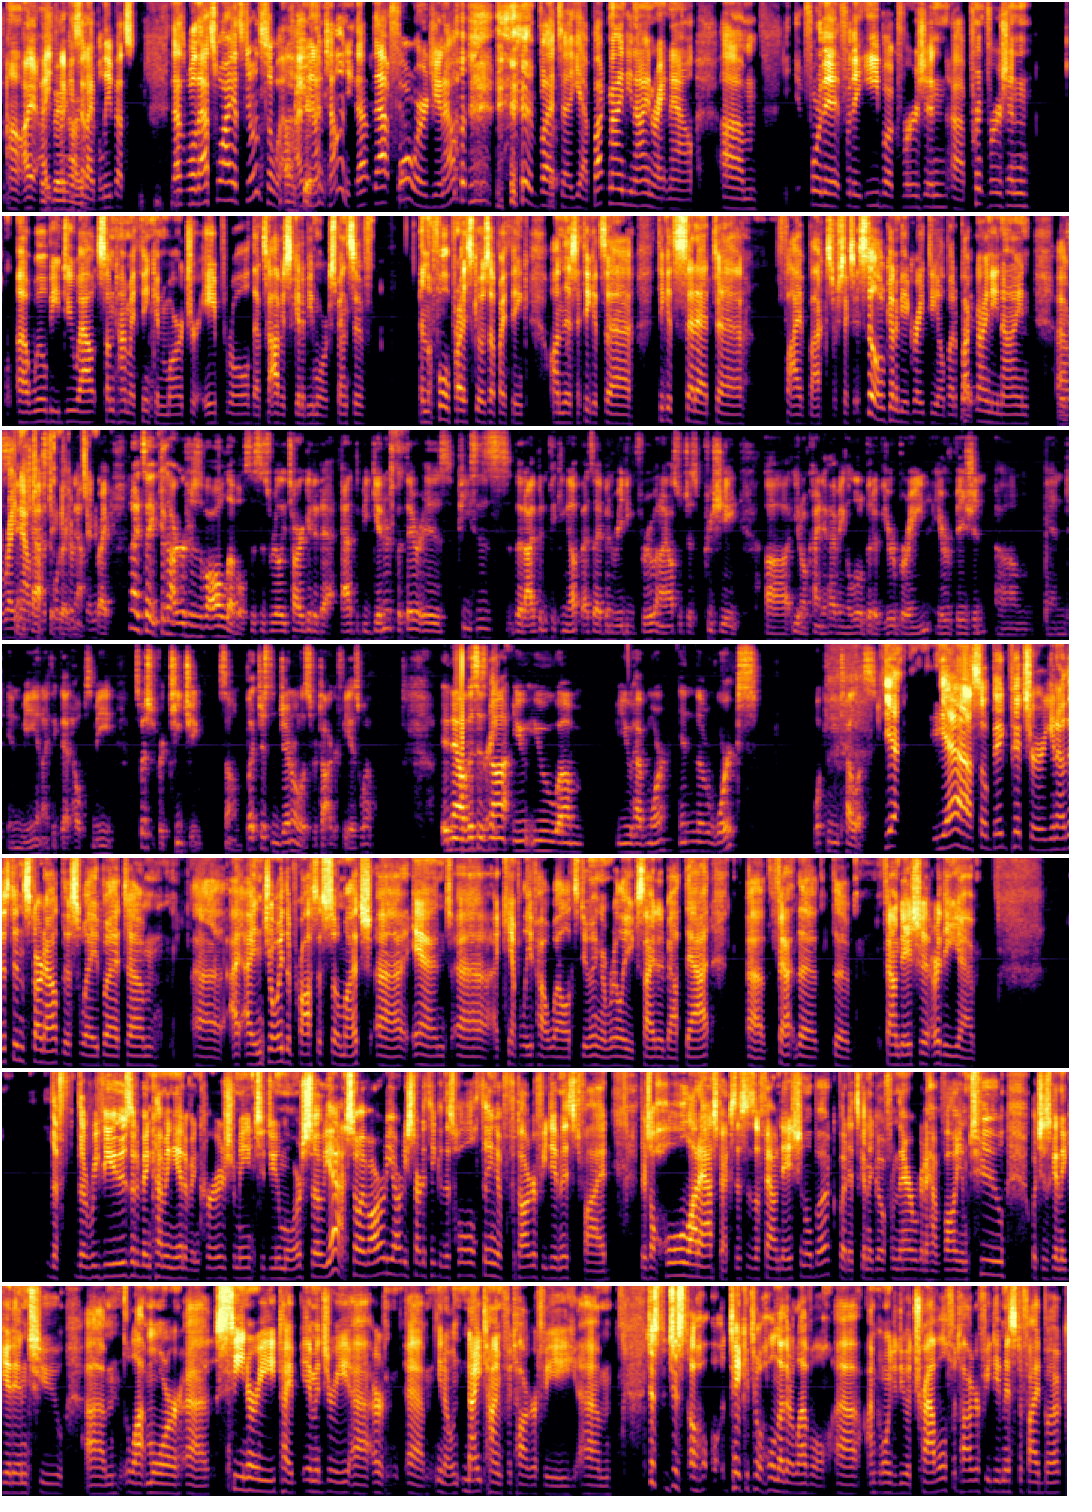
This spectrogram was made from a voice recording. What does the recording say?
Uh, I, I like hard. I said, I believe that's that's well. That's why it's doing so well. Oh, I sure. mean, I'm telling you that that foreword, you know. but uh, yeah, buck ninety nine right now um, for the for the ebook version. Uh, print version uh, will be due out sometime, I think, in March or April. That's obviously going to be more expensive and the full price goes up. I think on this. I think it's uh, I think it's set at uh, five bucks or six. It's still going to be a great deal, but a buck right. ninety nine uh, right now to the twenty third right January. Right, and I'd say photographers of all levels. This is really targeted at, at the beginners, but there is pieces that I've been picking up as I've been reading through, and I also just appreciate. Uh, you know, kind of having a little bit of your brain, your vision, um, and in me, and I think that helps me, especially for teaching some, but just in general as photography as well. And now this is Great. not you. You um, you have more in the works. What can you tell us? Yeah, yeah. So big picture, you know, this didn't start out this way, but um, uh, I, I, enjoyed the process so much, uh, and uh, I can't believe how well it's doing. I'm really excited about that. Uh, fa- the the foundation or the uh, the the reviews that have been coming in have encouraged me to do more. So yeah, so I've already already started thinking this whole thing of photography demystified. There's a whole lot of aspects. This is a foundational book, but it's going to go from there. We're going to have volume two, which is going to get into um, a lot more uh, scenery type imagery uh, or um, you know nighttime photography. Um, just just take it to a whole nother level. Uh, I'm going to do a travel photography demystified book.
